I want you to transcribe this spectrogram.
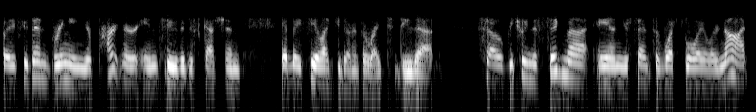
But if you're then bringing your partner into the discussion, it may feel like you don't have the right to do that. So between the stigma and your sense of what's loyal or not,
